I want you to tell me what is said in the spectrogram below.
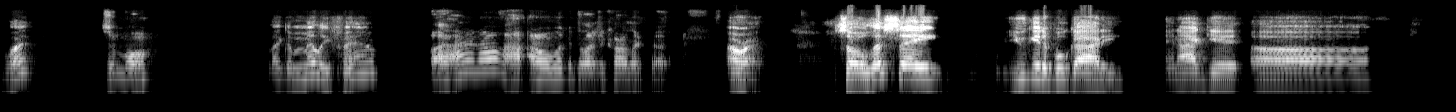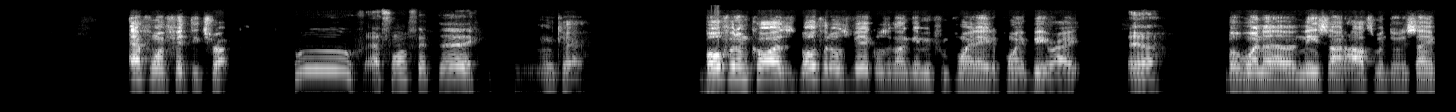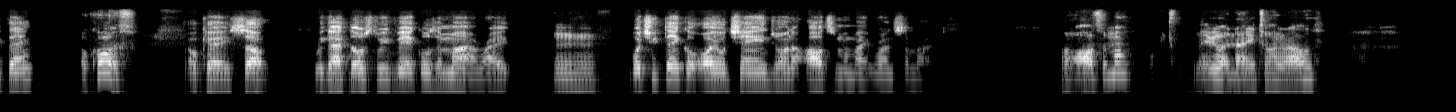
What? Is it more? Like a milli, fam? I, I don't know. I, I don't look at the luxury cars like that. All right. So let's say you get a Bugatti and I get uh F one fifty truck. Ooh, F one fifty. Okay. Both of them cars, both of those vehicles are gonna get me from point A to point B, right? Yeah, But when a Nissan Altima do the same thing, of course. okay. So we got those three vehicles in mind, right? Mm-hmm. What you think an oil change on an Altima might run somebody? On Altima, maybe what ninety to hundred dollars.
